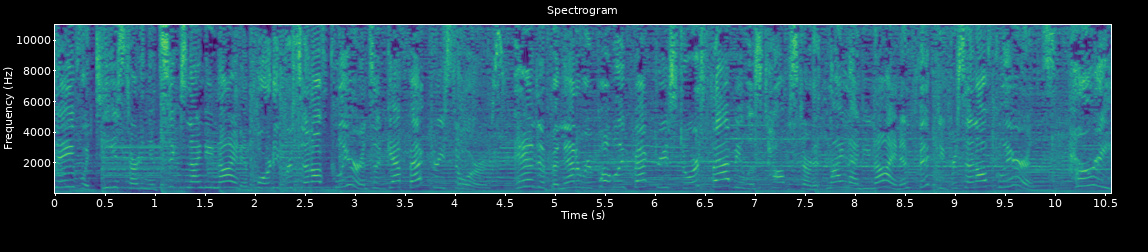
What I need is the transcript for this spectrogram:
Save with tees starting at $6.99 and 40% off clearance at Gap Factory stores. And at Banana Republic Factory stores, fabulous tops start at $9.99 and 50% off clearance. Hurry!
